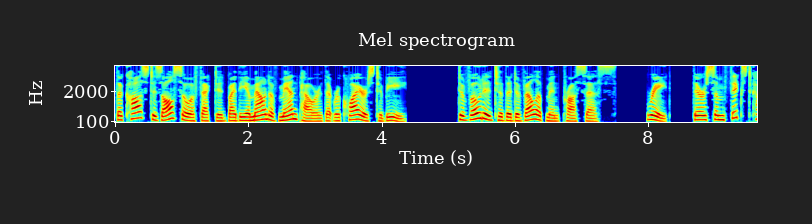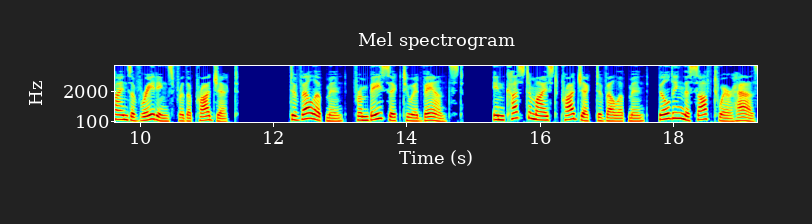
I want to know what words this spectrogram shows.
The cost is also affected by the amount of manpower that requires to be devoted to the development process. Rate. There are some fixed kinds of ratings for the project. Development, from basic to advanced. In customized project development, building the software has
